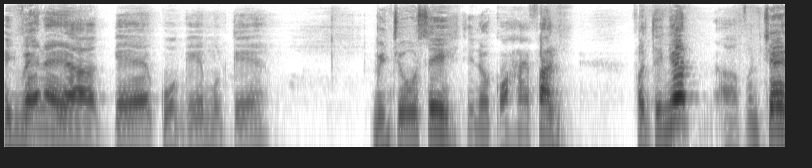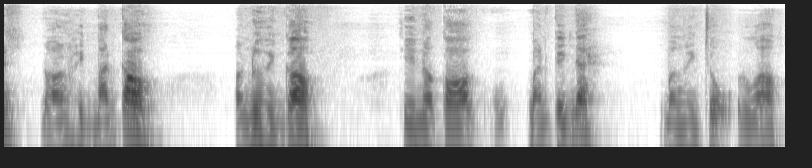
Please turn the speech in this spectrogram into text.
Hình vẽ này là cái của cái một cái bình chứa oxy thì nó có hai phần. Phần thứ nhất ở phần trên đó là hình bán cầu, còn nửa hình cầu thì nó có bán kính đây bằng hình trụ đúng không?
